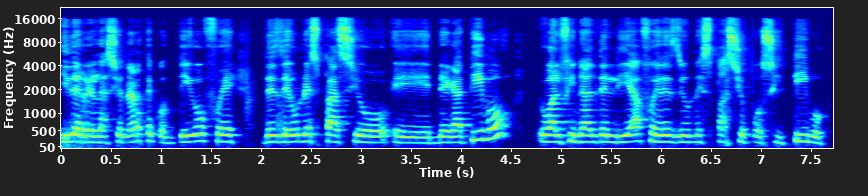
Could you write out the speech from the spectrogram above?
y de relacionarte contigo fue desde un espacio eh, negativo o al final del día fue desde un espacio positivo.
